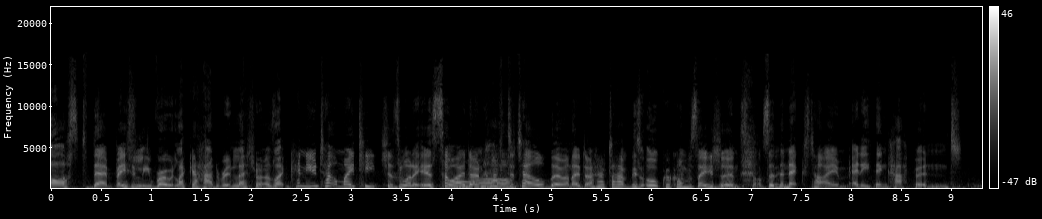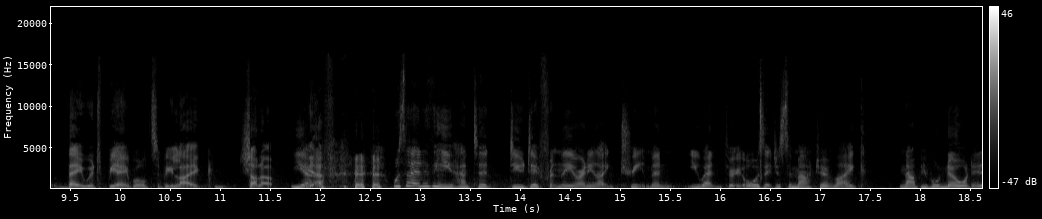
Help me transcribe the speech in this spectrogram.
asked them basically wrote like a handwritten letter and I was like, Can you tell my teachers what it is so I don't have to tell them and I don't have to have this awkward conversation. So the next time anything happened, they would be able to be like, Shut up. Yeah. Yeah. Was there anything you had to do differently, or any like treatment you went through, or was it just a matter of like now people know what it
